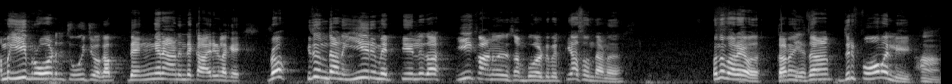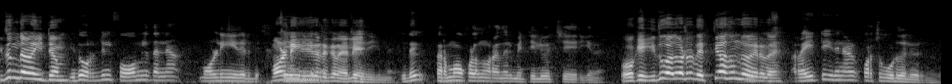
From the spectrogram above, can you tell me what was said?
നമുക്ക് ഈ ബ്രോ അടുത്ത് ചോദിച്ചു നോക്കാം. ഇത് എങ്ങനെയാണ് ഇതിന്റെ കാര്യങ്ങളൊക്കെ? ബ്രോ ഇതെന്താണ്? ഈ ഒരു മെറ്റീരിയൽ ഈ കാണുന്ന സംഭവമായിട്ട് വ്യത്യാസം എന്താണ്? ഒന്ന് പറയാമോ കാരണം ഇതാ ഇതൊരു ഫോം അല്ലേ. ഇതെന്താണ് ഐറ്റം ഇത് ഒറിജിനൽ ഫോമിൽ തന്നെ മോൾഡിങ് ചെയ്തെടുത്ത് മോൾഡിങ് ചെയ്തെടുക്കുന്നത് അല്ലേ? ഇത് തെർമോക്കോൾ എന്ന് പറയുന്ന ഒരു മെറ്റീരിയൽ വെച്ച് ചെയ്തിരിക്കുന്നത്. ഓക്കെ ഇതും അതോടെ വ്യത്യാസം എന്താ വരുന്നത് റേറ്റ് ഇതിനാണ് കുറച്ച് കൂടുതൽ വരുന്നത്.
